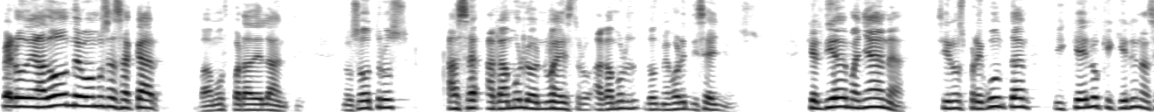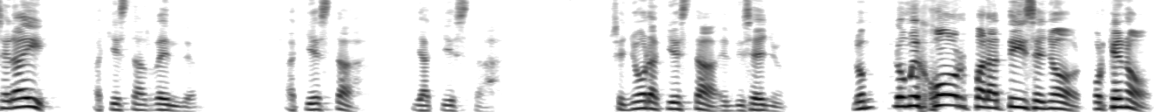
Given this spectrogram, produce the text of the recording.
Pero ¿de a dónde vamos a sacar? Vamos para adelante. Nosotros hagamos lo nuestro, hagamos los mejores diseños. Que el día de mañana, si nos preguntan, ¿y qué es lo que quieren hacer ahí? Aquí está el render. Aquí está y aquí está. Señor, aquí está el diseño. Lo, mejor para ti, Señor. ¿Por qué no?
